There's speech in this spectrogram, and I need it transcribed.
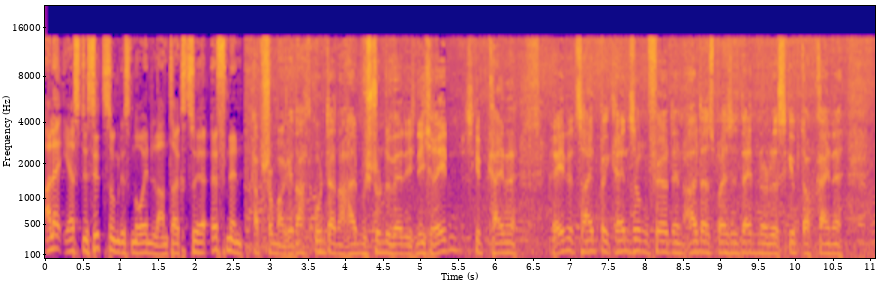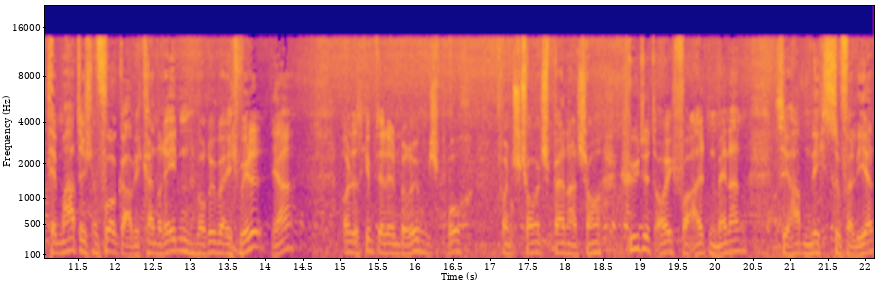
allererste Sitzung des neuen Landtags zu eröffnen. Ich habe schon mal gedacht, unter einer halben Stunde werde ich nicht reden. Es gibt keine Redezeitbegrenzung für den Alterspräsidenten und es gibt auch keine thematischen Vorgaben. Ich kann reden, worüber ich will, ja. Und es gibt ja den berühmten Spruch, von George Bernard Shaw, hütet euch vor alten Männern, sie haben nichts zu verlieren.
